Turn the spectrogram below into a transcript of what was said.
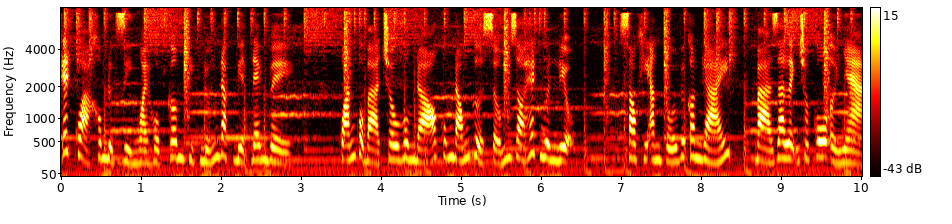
kết quả không được gì ngoài hộp cơm thịt nướng đặc biệt đem về. Quán của bà Châu hôm đó cũng đóng cửa sớm do hết nguyên liệu. Sau khi ăn tối với con gái, bà ra lệnh cho cô ở nhà,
